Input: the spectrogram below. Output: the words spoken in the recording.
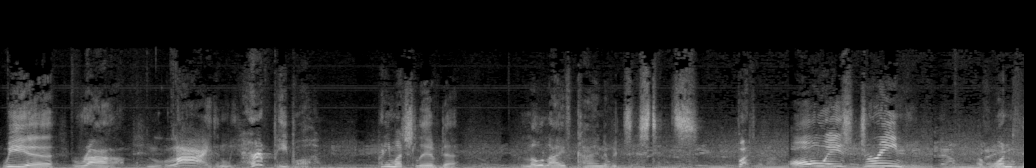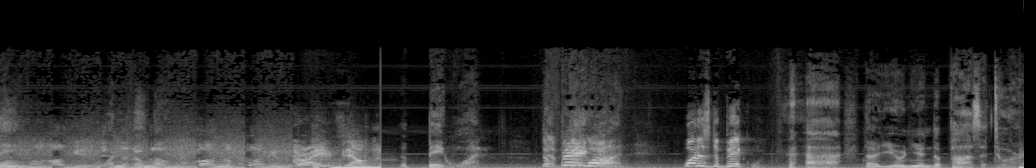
We uh, robbed and lied and we hurt people. Pretty much lived a low-life kind of existence. But always dreaming of one thing, one thing only. The big one. The, big, one. What is the big one? the Union Depository.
